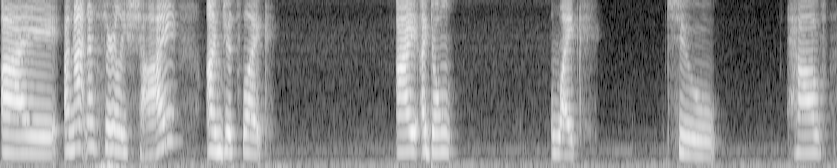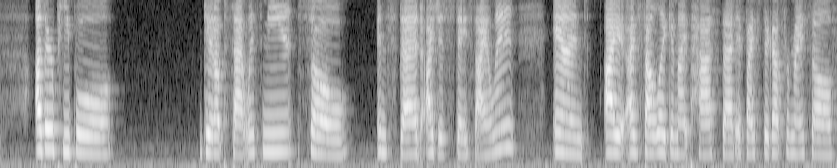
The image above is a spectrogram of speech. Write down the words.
I I'm not necessarily shy. I'm just like I I don't like to have other people get upset with me. So instead, I just stay silent. And I, I felt like in my past that if I stick up for myself,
